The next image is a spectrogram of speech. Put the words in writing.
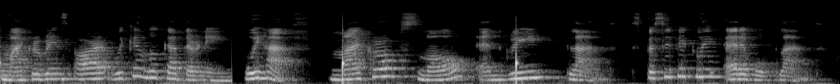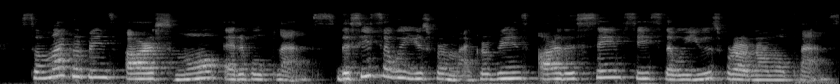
What microgreens are, we can look at their name. We have micro, small, and green plant, specifically edible plant. So microgreens are small edible plants. The seeds that we use for microgreens are the same seeds that we use for our normal plants.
